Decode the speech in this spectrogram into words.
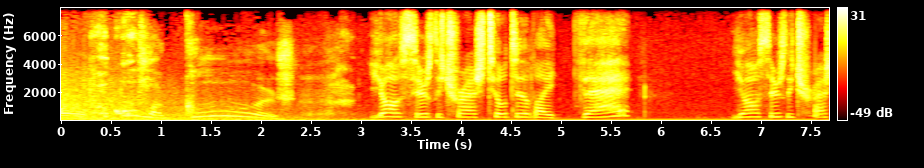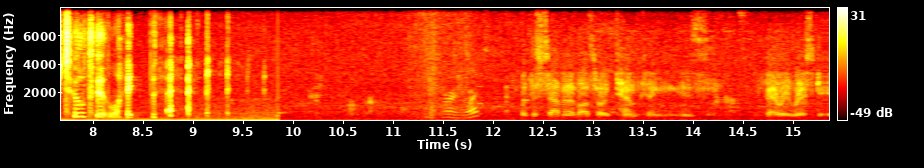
Oh, oh my gosh! Y'all seriously trash tilted like that? Y'all seriously trash tilted like that? What the seven of us are attempting is very risky.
